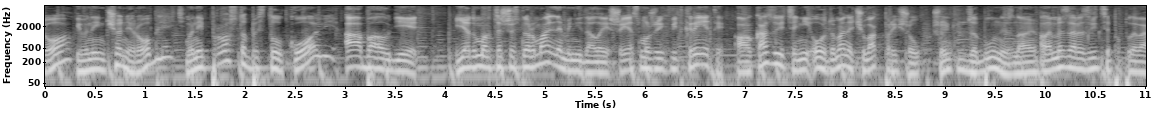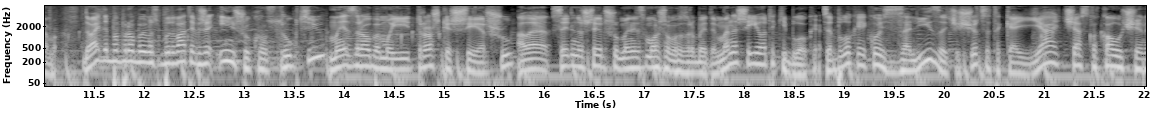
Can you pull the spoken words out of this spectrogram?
Все? І вони нічого не роблять? Вони просто безтолкові? Обалдеть. Я думав, це щось нормальне мені дали, що я зможу їх відкрити. А оказується, ні. О, до мене чувак прийшов. Що він тут забув, не знаю. Але ми зараз звідси попливемо. Давайте попробуємо збудувати вже іншу конструкцію. Ми зробимо її трошки ширшу, але сильно ширшу ми не зможемо зробити. У мене ще є отакі блоки. Це блоки якогось заліза, чи що це таке? Я, чесно кажучи,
